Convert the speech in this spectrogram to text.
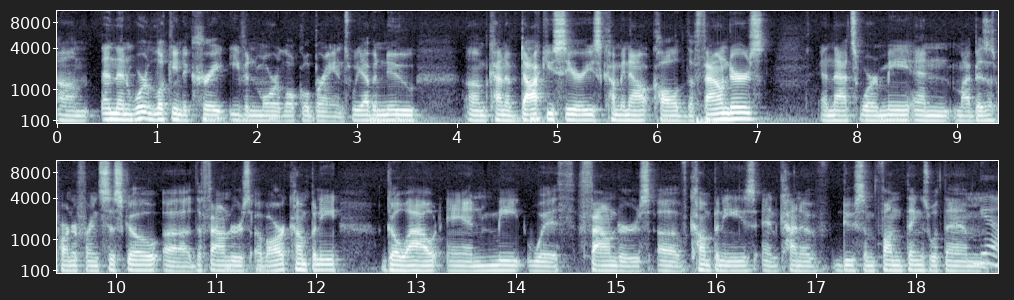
Um, and then we're looking to create even more local brands. We have a new um, kind of docu series coming out called The Founders, and that's where me and my business partner Francisco, uh, the founders of our company, go out and meet with founders of companies and kind of do some fun things with them. Yeah.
